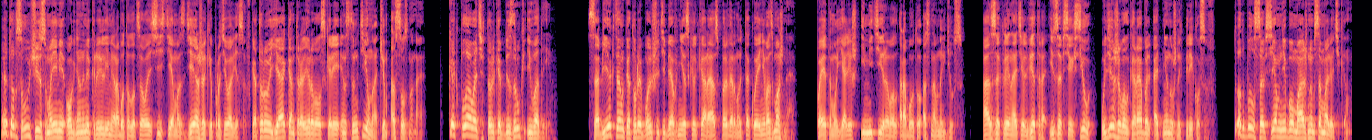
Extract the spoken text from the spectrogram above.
Это в случае с моими огненными крыльями работала целая система сдержек и противовесов, которую я контролировал скорее инстинктивно, чем осознанно. Как плавать, только без рук и воды. С объектом, который больше тебя в несколько раз провернуть такое невозможно. Поэтому я лишь имитировал работу основных дюз а заклинатель ветра изо всех сил удерживал корабль от ненужных перекосов. Тот был совсем не бумажным самолетиком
